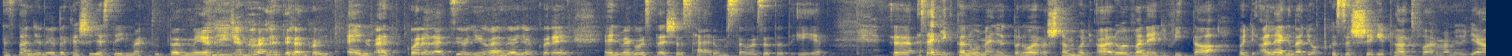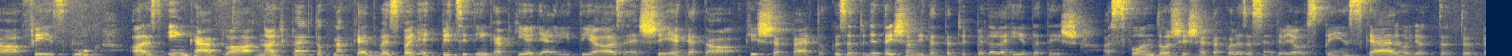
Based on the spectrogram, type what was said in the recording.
Ez nagyon érdekes, hogy ezt így meg tudtad mérni gyakorlatilag, hogy egy hát korreláció nyilván, de hogy akkor egy, egy megosztás az három szavazatot ér. Az egyik tanulmányodban olvastam, hogy arról van egy vita, hogy a legnagyobb közösségi platform, ami ugye a Facebook, az inkább a nagypártoknak kedvez, vagy egy picit inkább kiegyenlíti az esélyeket a kisebb pártok között. Ugye te is említetted, hogy például a hirdetés az fontos, és hát akkor ez azt jelenti, hogy ahhoz pénz kell, hogy ott több,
